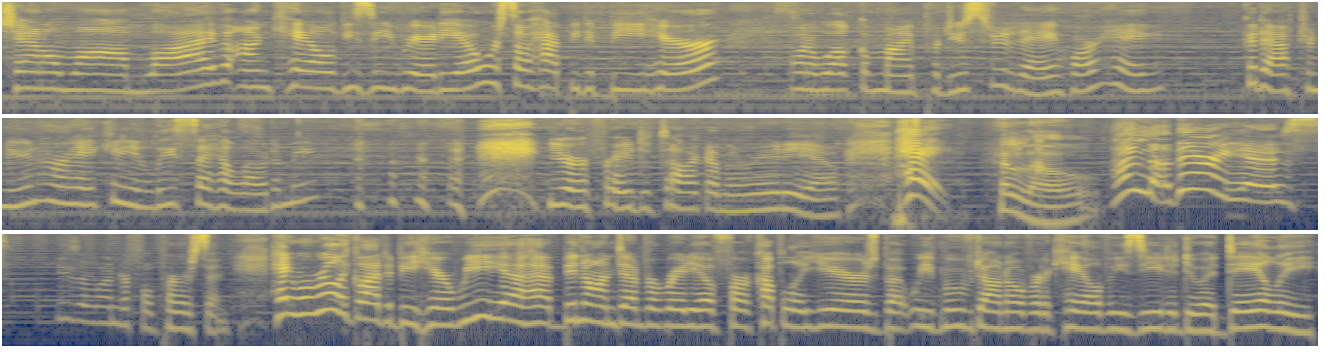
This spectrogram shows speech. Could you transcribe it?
Channel Mom live on KLVZ Radio. We're so happy to be here. I want to welcome my producer today, Jorge. Good afternoon, Jorge. Can you at least say hello to me? You're afraid to talk on the radio. Hey. Hello. Hello. There he is. Wonderful person. Hey, we're really glad to be here. We uh, have been on Denver radio for a couple of years, but we've moved on over to KLVZ to do a daily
